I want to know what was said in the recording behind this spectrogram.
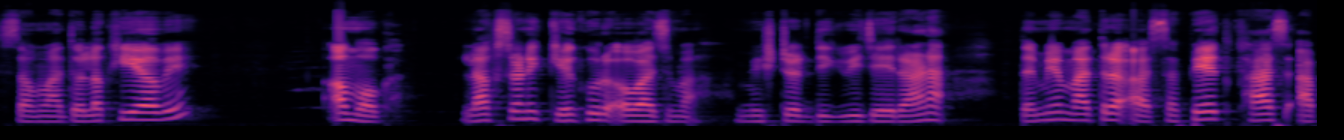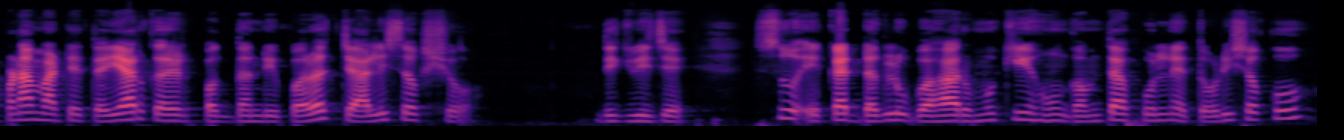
સંવાદો લખીએ હવે. અમોઘ, લાક્ષણિક ઘેઘુર અવાજમાં મિસ્ટર દિગ્વિજય રાણા, તમે માત્ર આ સફેદ ખાસ આપણા માટે તૈયાર કરેલ પગદંડી પર જ ચાલી શકશો. દિગ્વિજય, શું એકાદ ડગલું બહાર મૂકી હું ગમતા ફૂલને તોડી શકું?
